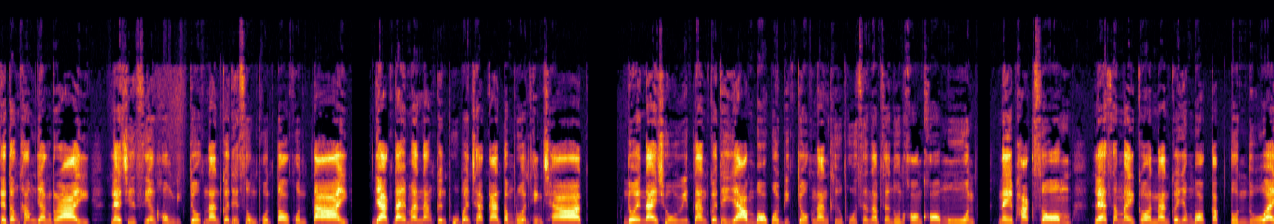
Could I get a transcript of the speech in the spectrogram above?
จะต้องทำอย่างไร และชื่อเสียงของบิ๊กโจ๊กนั้นก็ได้ส่งผลต่อคนใต้ อยากได้มานั่งเป็นผู้บัญชาการตำรวจแห่งชาติ โดยนายชูวิทย์นั้นก็ได้ย้ำบอกว่าบิ๊กโจ๊กนั้นคือผู้สนับสนุนของข้อมูล ในพักส้ม และสมัยก่อนนั้นก็ยังบอกกับตนด้วย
